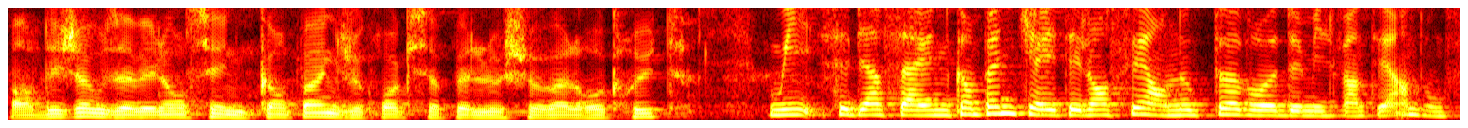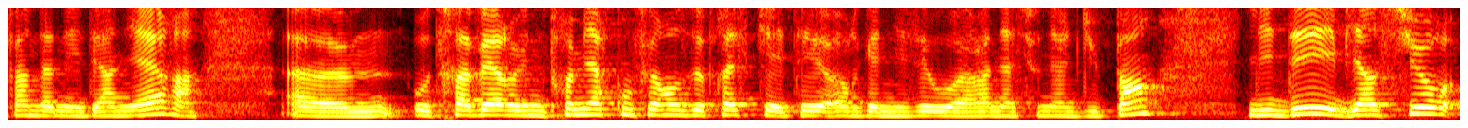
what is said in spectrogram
Alors déjà, vous avez lancé une campagne, je crois, qui s'appelle Le Cheval Recrute. Oui, c'est bien ça. Une campagne qui a été lancée en octobre 2021, donc fin d'année dernière, euh, au travers d'une première conférence de presse qui a été organisée au Haras National du Pain. L'idée est bien sûr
